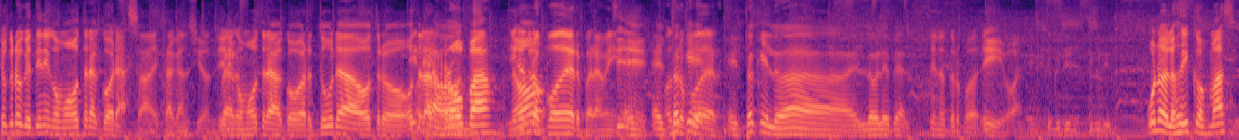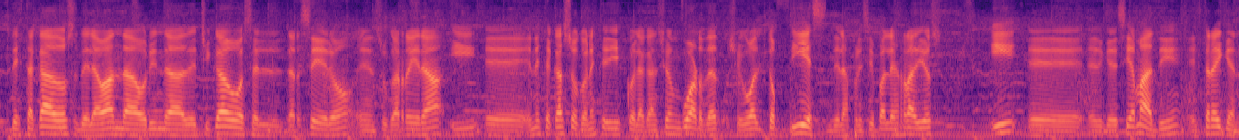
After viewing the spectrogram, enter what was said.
Yo creo que tiene como otra coraza esta canción. Tiene Claro. como otra cobertura, otro, Tiene otra la ropa. Tiene ¿no? otro poder para mí. Sí. Eh, El otro toque, poder. el toque lo da el doble pedal. Tiene otro poder. Y bueno. El tiquirit, tiquirit. Uno de los discos más destacados de la banda oriunda de Chicago es el tercero en su carrera y eh, en este caso con este disco la canción Worded llegó al top 10 de las principales radios y eh, el que decía Mati, Striken,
